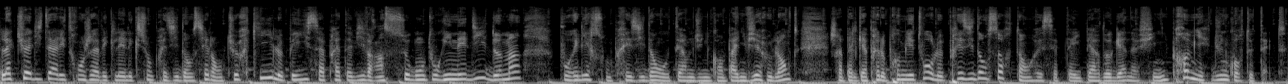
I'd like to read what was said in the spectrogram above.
L'actualité à l'étranger avec l'élection présidentielle en Turquie, le pays s'apprête à vivre un second tour inédit demain pour élire son président au terme d'une campagne virulente. Je rappelle qu'après le premier tour, le président sortant, Recep Tayyip Erdogan, a fini premier d'une courte tête.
